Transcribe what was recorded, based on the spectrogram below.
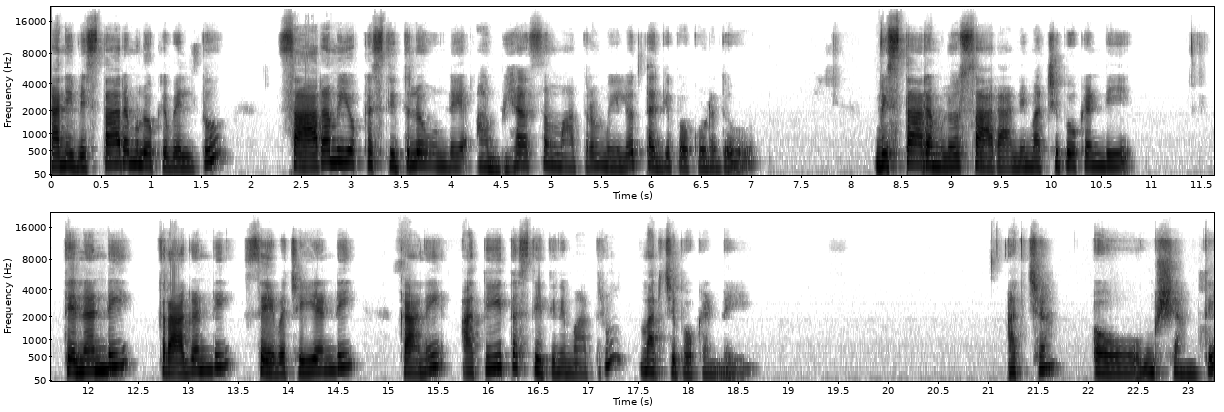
కానీ విస్తారములోకి వెళ్తూ సారం యొక్క స్థితిలో ఉండే అభ్యాసం మాత్రం మీలో తగ్గిపోకూడదు. విస్తారంలో సారాన్ని మర్చిపోకండి. తినండి త్రాగండి సేవ చేయండి కానీ అతీత స్థితిని మాత్రం మర్చిపోకండి. అచ్చ ఓం శాంతి.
